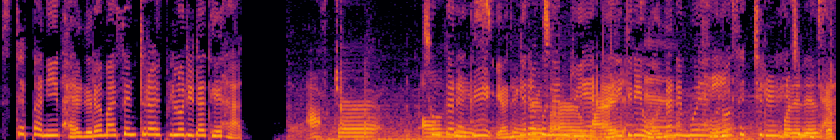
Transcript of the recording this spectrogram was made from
스테파니 발드라마 센트럴 플로리다 대학. 손가락을 연결하고 난 뒤에 아이들이 원하는 모양으로 색칠을 해줍니다.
